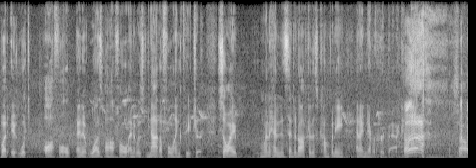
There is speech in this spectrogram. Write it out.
but it looked awful, and it was awful, and it was not a full length feature. So I went ahead and sent it off to this company, and I never heard back. Ah! So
